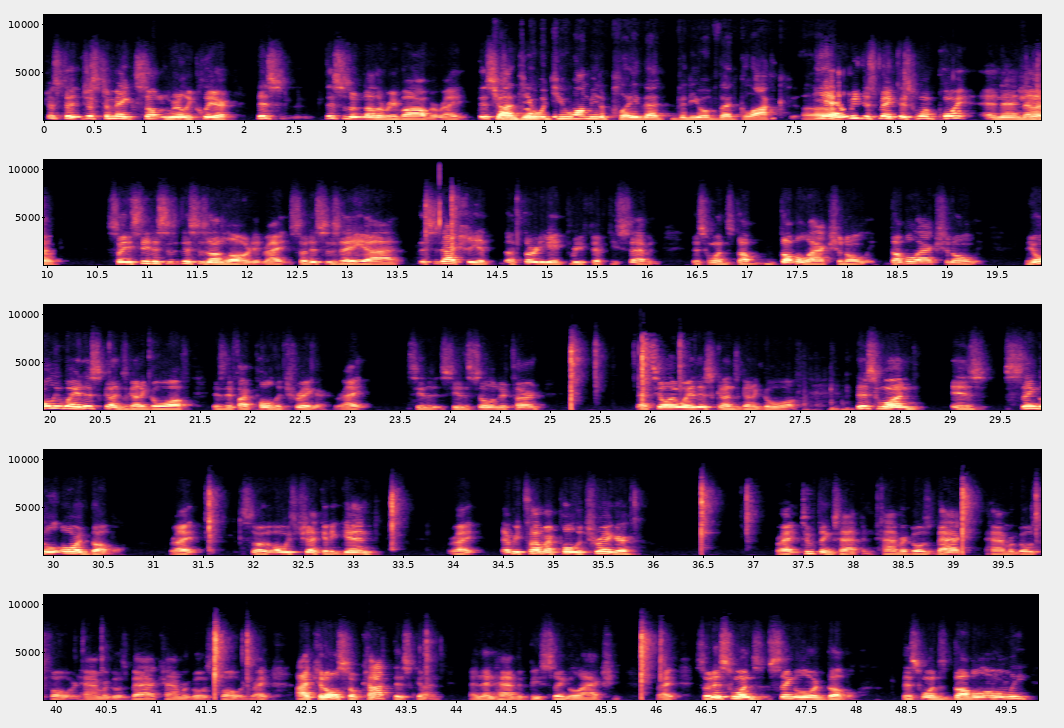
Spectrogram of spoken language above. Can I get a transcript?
just to just to make something really clear, this this is another revolver, right? This John, do you do you want me to play that video of that Glock? Uh, yeah, let me just make this one point, and then uh, so you see this is this is unloaded, right? So this is a uh, this is actually a, a 38 357. This one's dub, double action only, double action only. The only way this gun's going to go off is if I pull the trigger, right? See the see the cylinder turn? That's the only way this gun's going to go off. This one is single or double, right? So always check it again, right? Every time I pull the trigger, right? Two things happen. Hammer goes back, hammer goes forward, hammer goes back, hammer goes forward, right? I could also cock this gun and then have it be single action, right? So this one's single or double. This one's double only,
